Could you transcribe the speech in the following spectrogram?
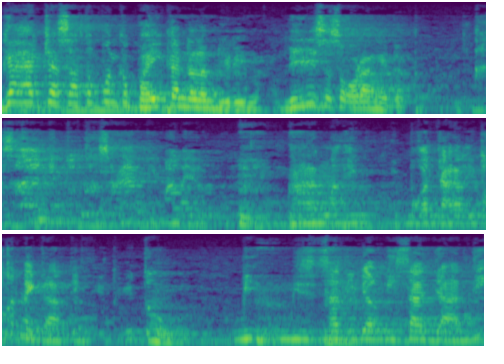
Gak ada satupun kebaikan dalam diri diri seseorang itu. Saya itu saya gimana ya? Karena bukan karena itu kan negatif itu. Itu hmm. bi, bisa dibilang bisa jadi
